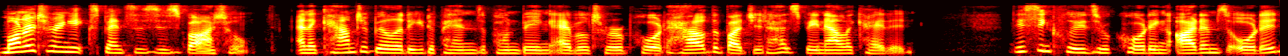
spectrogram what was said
Monitoring expenses is vital, and accountability depends upon being able to report how the budget has been allocated. This includes recording items ordered,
